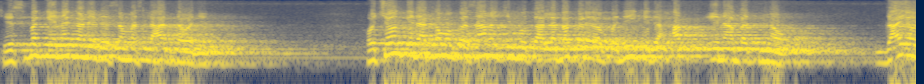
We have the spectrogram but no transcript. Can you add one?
چې سپک نه غني د سم مصلحت د وجه خو چونکه دا کوم کسانو چې مطالبه کړي او پدې کې د حق انابت نه دا یو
